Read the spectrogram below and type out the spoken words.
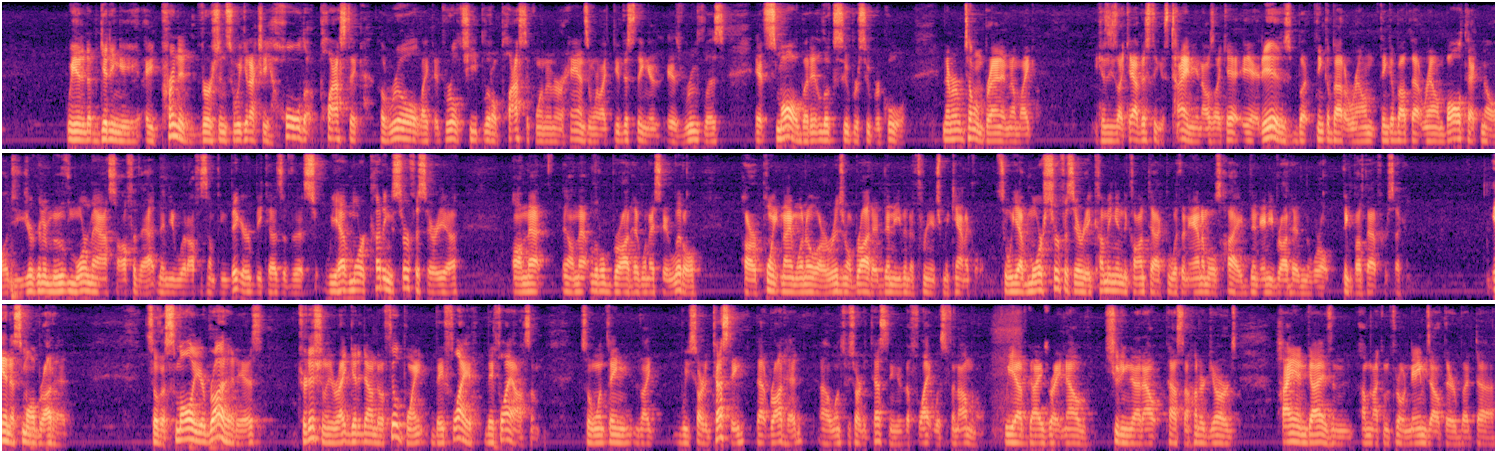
we ended up getting a, a printed version so we could actually hold a plastic, a real, like a real cheap little plastic one in our hands. And we're like, dude, this thing is, is ruthless. It's small, but it looks super, super cool. And I remember telling Brandon, I'm like, because he's like, yeah, this thing is tiny. And I was like, yeah, it is. But think about a round, think about that round ball technology. You're going to move more mass off of that than you would off of something bigger because of this. We have more cutting surface area on that, on that little broadhead. When I say little, our 0.910, our original broadhead, than even a three inch mechanical. So we have more surface area coming into contact with an animal's hide than any broadhead in the world. Think about that for a second. In a small broadhead. So the smaller your broadhead is, traditionally, right, get it down to a field point, they fly, they fly awesome. So one thing, like we started testing that broadhead. Uh, once we started testing it, the flight was phenomenal. We have guys right now shooting that out past 100 yards high end guys, and I'm not going to throw names out there, but uh,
